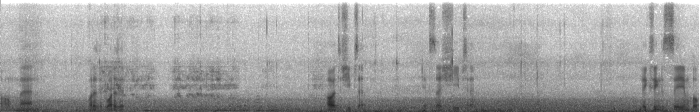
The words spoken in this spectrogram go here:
Oh man. What is it? What is it? Oh, it's a sheepshead. It's a sheepshead. Fixing the same hook.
